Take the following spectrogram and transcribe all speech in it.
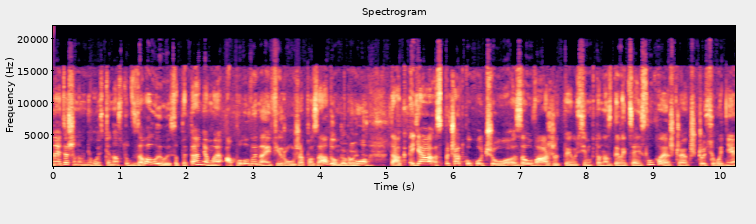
Знаєте, шановні гості, нас тут завалили запитаннями, а половина ефіру вже позаду. Давайте. Тому так я спочатку хочу зауважити усім, хто нас дивиться і слухає, що якщо сьогодні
